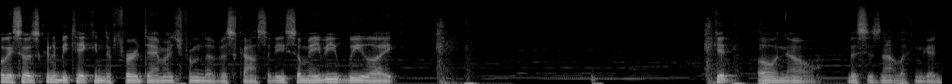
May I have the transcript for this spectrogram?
Okay, so it's going to be taking deferred damage from the viscosity. So maybe we like get... Oh no, this is not looking good.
